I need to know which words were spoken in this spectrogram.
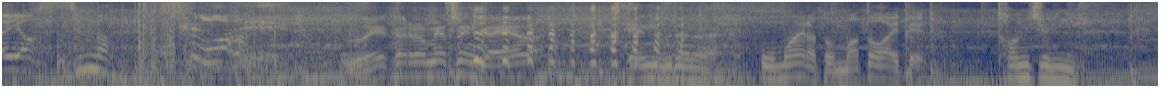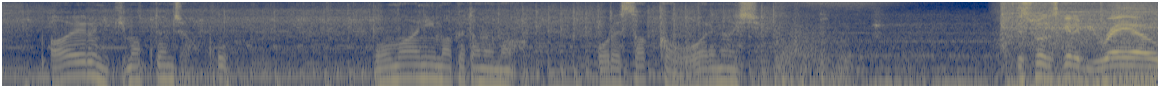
えいやそんな上から目線かよ天狗だなお前らとまた会えて単純に会えるに決まってんじゃんお前に負けたまま俺サッカー終われないし This one's gonna be Rayo.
